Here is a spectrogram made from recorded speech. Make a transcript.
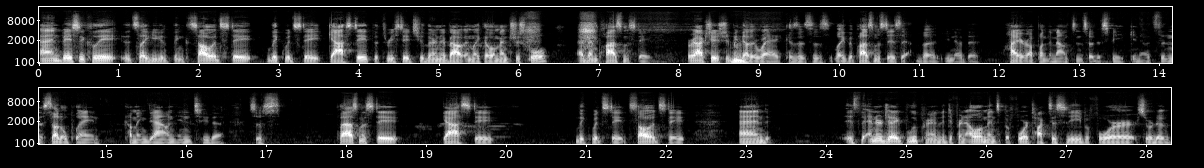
And basically it's like you can think solid state liquid state gas state the three states you learn about in like elementary school and then plasma state. Or actually it should be mm. the other way because this is like the plasma state is the you know the higher up on the mountain so to speak. You know it's in the subtle plane coming down into the so plasma state, gas state, liquid state, solid state, and it's the energetic blueprint of the different elements before toxicity, before sort of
